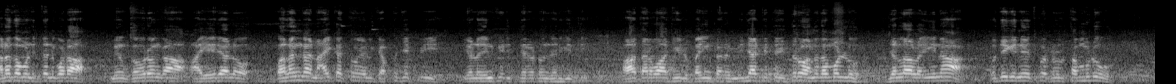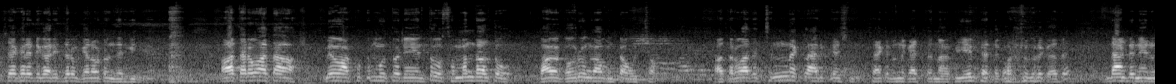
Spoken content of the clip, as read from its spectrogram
అన్నదమ్ములు ఇద్దరిని కూడా మేము గౌరవంగా ఆ ఏరియాలో బలంగా నాయకత్వం వీళ్ళకి అప్పచెప్పి వీళ్ళ వెనుకటి తిరగడం జరిగింది. ఆ తర్వాత వీళ్ళు భయంకర మెజార్టీతో ఇద్దరు అన్నదమ్ముళ్ళు జిల్లాలో అయినా ఉదయగిరి నియోజకవర్గంలో తమ్ముడు శేఖర్ రెడ్డి గారు ఇద్దరు గెలవడం జరిగింది. ఆ తర్వాత మేము ఆ కుటుంబంతో ఎంతో సంబంధాలతో బాగా గౌరవంగా ఉంటా వచ్చాం. ఆ తర్వాత చిన్న క్లారిఫికేషన్ శేఖర్ రెడ్డి గారితో నాకు ఏం పెద్ద గొడవ కూడా కాదు. దాంట్లో నేను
